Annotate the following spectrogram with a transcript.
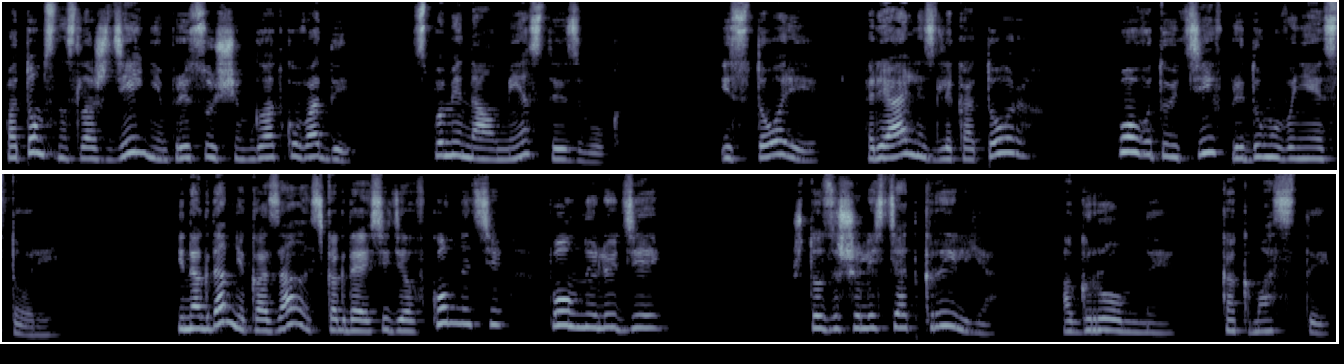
Потом с наслаждением, присущим глотку воды, вспоминал место и звук. Истории, реальность для которых – повод уйти в придумывание историй. Иногда мне казалось, когда я сидел в комнате, полной людей, что зашелестят крылья, огромные, как мосты,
